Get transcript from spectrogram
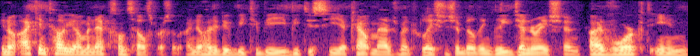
you know, I can tell you I'm an excellent salesperson. I know how to do B2B, B2C, account management, relationship building, lead generation. I've worked in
